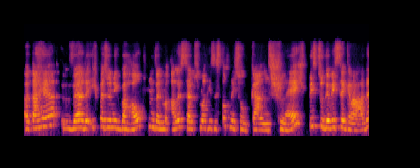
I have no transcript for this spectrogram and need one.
Äh, daher werde ich persönlich behaupten, wenn man alles selbst macht, ist es doch nicht so ganz schlecht, bis zu gewisse Grade.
